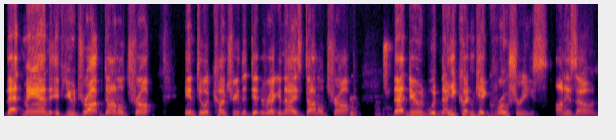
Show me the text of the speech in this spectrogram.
That man, if you drop Donald Trump into a country that didn't recognize Donald Trump, that dude would not, he couldn't get groceries on his own.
